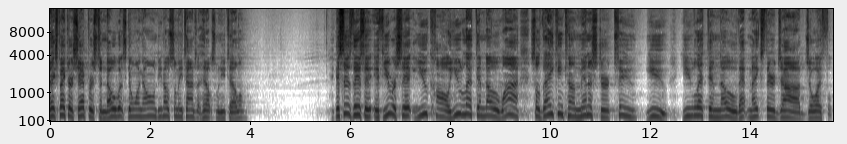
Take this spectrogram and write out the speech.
They expect our shepherds to know what's going on. Do you know so many times it helps when you tell them? It says this, if you are sick, you call, you let them know why, so they can come minister to you. You let them know that makes their job joyful.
